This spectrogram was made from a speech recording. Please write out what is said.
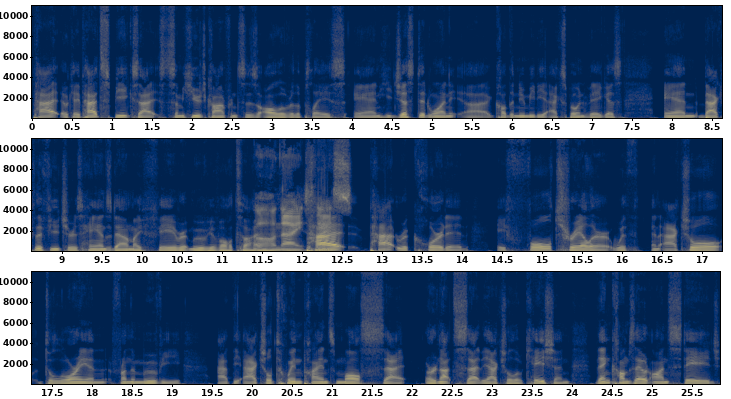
Pat. Okay, Pat speaks at some huge conferences all over the place, and he just did one uh, called the New Media Expo in Vegas. And Back to the Future is hands down my favorite movie of all time. oh, nice. Pat nice. Pat recorded a full trailer with an actual DeLorean from the movie at the actual Twin Pines Mall set, or not set, the actual location. Then comes out on stage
